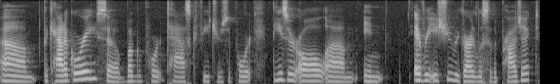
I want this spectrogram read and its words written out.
Um, the category, so bug report, task, feature support, these are all um, in every issue, regardless of the project.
